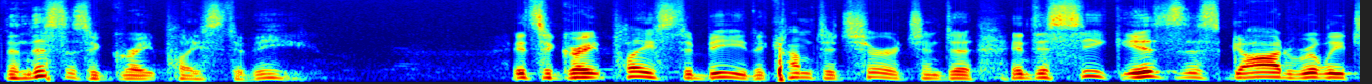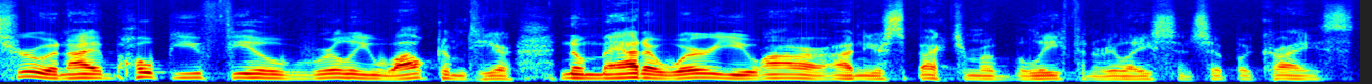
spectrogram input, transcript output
then this is a great place to be. It's a great place to be, to come to church and to, and to seek, is this God really true? And I hope you feel really welcomed here, no matter where you are on your spectrum of belief and relationship with Christ.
